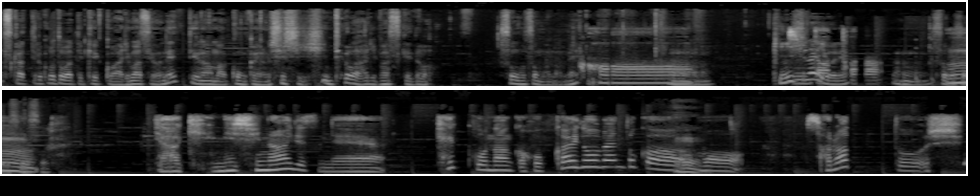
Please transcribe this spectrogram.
使ってる言葉って結構ありますよねっていうのはまあ今回の趣旨ではありますけど、そもそものね。ああ。うん、気にしないよねうん、そうそうそうそう。いや、気にしないですね。結構なんか北海道弁とかうんもさらっとし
